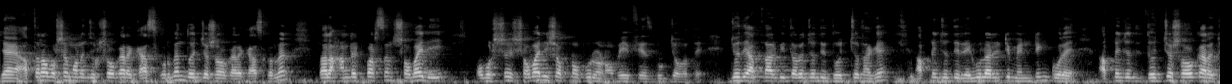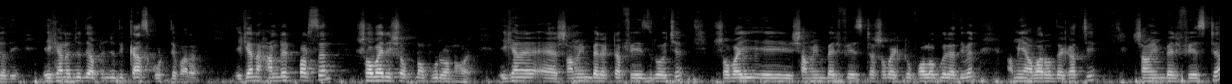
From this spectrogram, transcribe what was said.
যে আপনারা অবশ্যই মনোযোগ সহকারে কাজ করবেন, ধৈর্য সহকারে কাজ করবেন। তাহলে হান্ড্রেড পার্সেন্ট সবাইরই, অবশ্যই সবারই স্বপ্ন পূরণ হবে এই ফেসবুক জগতে। যদি আপনার ভিতরে যদি ধৈর্য থাকে, আপনি যদি রেগুলারিটি মেনটেন করে, আপনি যদি ধৈর্য সহকারে যদি, এখানে যদি আপনি যদি কাজ করতে পারেন, এখানে হান্ড্রেড পার্সেন্ট সবারই স্বপ্ন পূরণ হয়। এখানে শামীম একটা ফেজ রয়েছে। সবাই শামীম ভাইয়ের ফেজটা সবাই একটু ফলো করে দিবেন। আমি আবারও দেখাচ্ছি, শামীম ফেজটা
